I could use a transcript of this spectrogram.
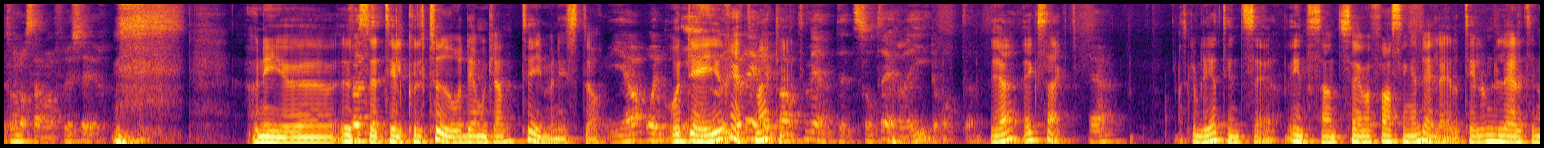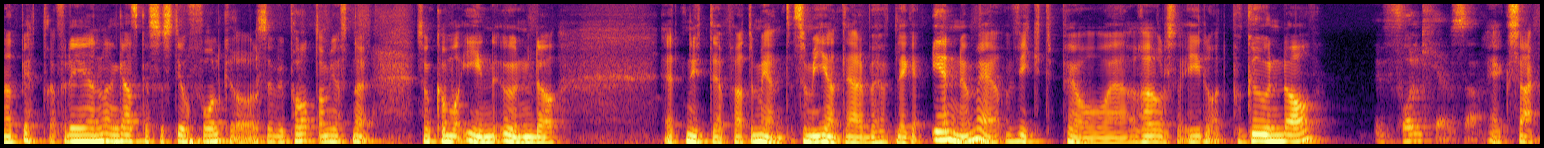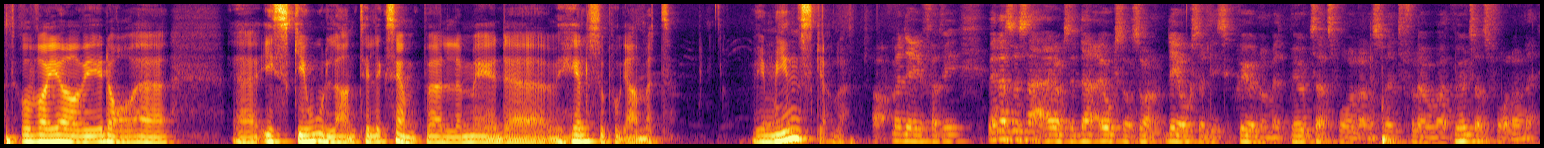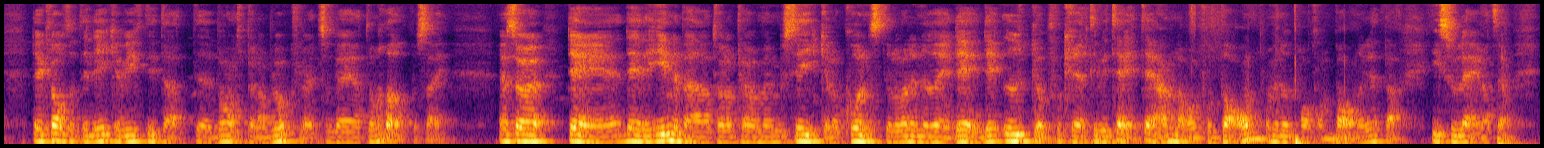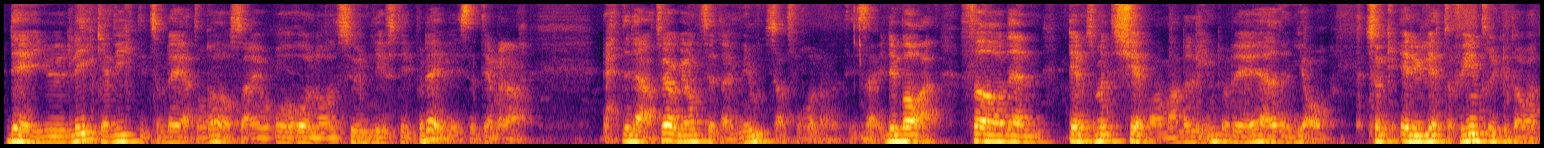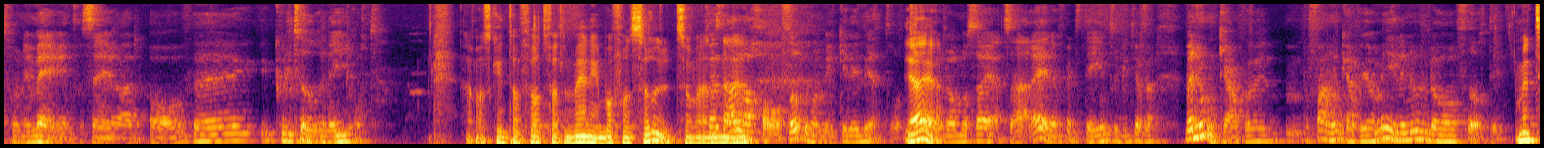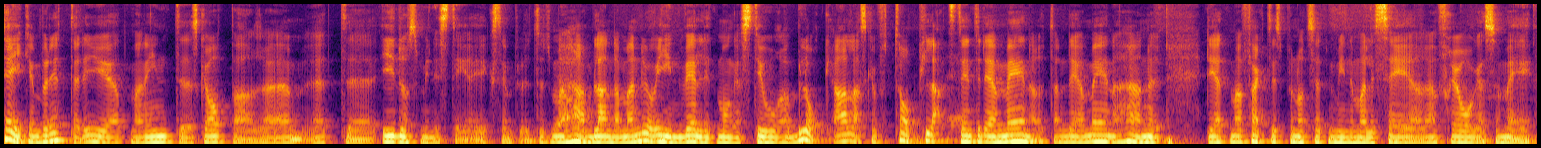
Att hon har samma frisyr. Hon är ju eh, Fast- utsedd till kultur och demokratiminister. Ja, och, Och det är ju rätt märkligt. departementet sorterar idrotten. Ja, exakt. Ja. Det ska bli jätteintressant att se vad fasingen det leder till. Om det leder till något bättre. För det är en, en ganska så stor folkrörelse vi pratar om just nu. Som kommer in under ett nytt departement som egentligen hade behövt lägga ännu mer vikt på eh, rörelse och idrott. På grund av Folkhälsan. Exakt. Och vad gör vi idag eh, eh, i skolan till exempel med eh, hälsoprogrammet? Vi minskar det. Ja, men det är ju för att vi... Men alltså så här är också, där är också en sån... Det är också en diskussion om ett motsatsförhållande som inte får lov att vara ett motsatsförhållande. Det är klart att det är lika viktigt att barn spelar blockflöjt som det är att de rör på sig. Alltså det, det det innebär att hålla på med musik eller konst eller vad det nu är. Det, det är utlopp för kreativitet det handlar om för barn. Om vi nu pratar om barn i detta isolerat så. Det är ju lika viktigt som det är att de rör sig och, och håller en sund livsstil på det viset. Jag menar, det där två går inte att sätta i motsatsförhållande till sig. Det är bara för den, den som inte känner Amanda Lind, och det är även jag, så är det ju lätt att få intrycket av att hon är mer intresserad av eh, kultur än idrott. Ja, man ska inte ha förutfattad mening bara för att hon ser ut som en... Fast alla eh, har för mycket det är bättre att Ja, ja. dem och säga att så här är det faktiskt det intrycket jag får. Men hon kanske, fan hon kanske gör milen under 40. Men taken på detta det är ju att man inte skapar eh, ett eh, idrottsministerie exempelvis. Utan Ja. här blandar man då in väldigt många stora block. Alla ska få ta plats. Det är inte det jag menar. Utan det jag menar här nu det är att man faktiskt på något sätt minimaliserar en fråga som är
